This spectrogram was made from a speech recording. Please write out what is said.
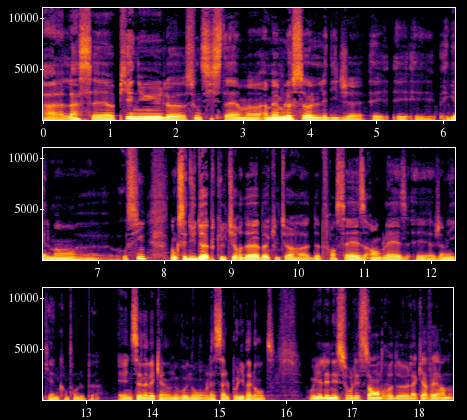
Ah, là, c'est euh, pieds nus, le sound system, euh, à même le sol, les DJ et, et- et également euh, aussi. Donc c'est du dub, culture dub, culture euh, dub française, anglaise et euh, jamaïcaine quand on le peut. Et une scène avec un nouveau nom, la salle polyvalente. Oui, elle est née sur les cendres de la caverne,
